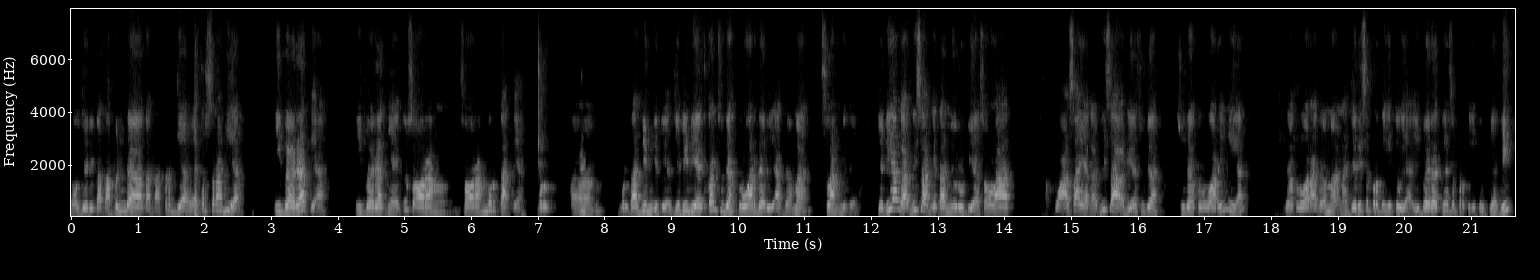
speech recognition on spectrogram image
Mau jadi kata benda, kata kerja ya terserah dia. Ibarat ya, ibaratnya itu seorang seorang murtad ya, mur, eh, murtadin gitu ya. Jadi dia itu kan sudah keluar dari agama Islam gitu ya. Jadi ya nggak bisa kita nyuruh dia sholat, puasa ya nggak bisa. Dia sudah sudah keluar ini ya, sudah keluar agama. Nah jadi seperti itu ya, ibaratnya seperti itu. Jadi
